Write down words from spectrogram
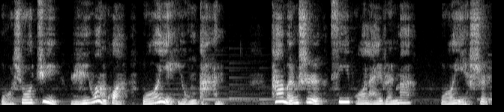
我说句愚妄话，我也勇敢。他们是希伯来人吗？我也是。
